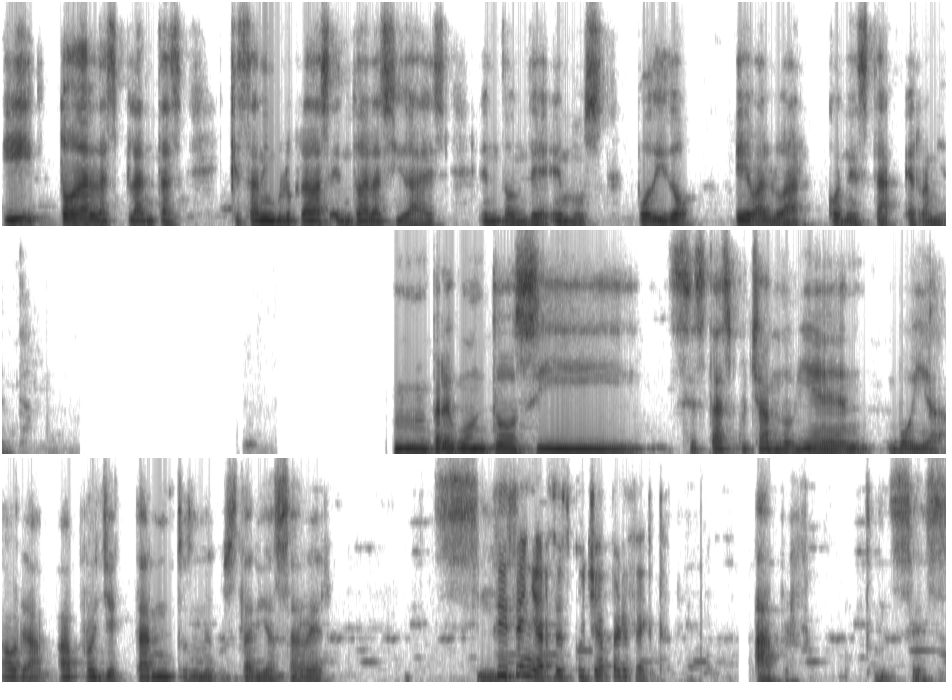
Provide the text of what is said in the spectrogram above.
y todas las plantas que están involucradas en todas las ciudades en donde hemos podido evaluar con esta herramienta. Me mm, pregunto si se está escuchando bien. Voy ahora a proyectar, entonces me gustaría saber si... Sí, señor, se escucha perfecto. Ah, perfecto. Entonces...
